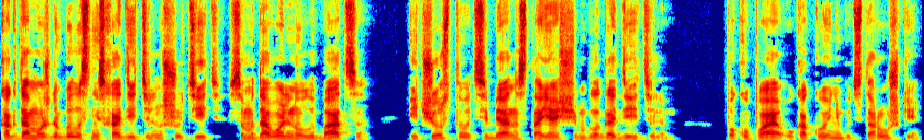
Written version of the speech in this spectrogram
когда можно было снисходительно шутить, самодовольно улыбаться и чувствовать себя настоящим благодетелем, покупая у какой-нибудь старушки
